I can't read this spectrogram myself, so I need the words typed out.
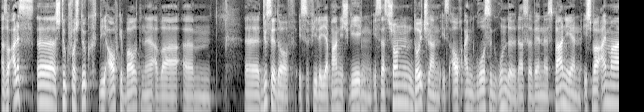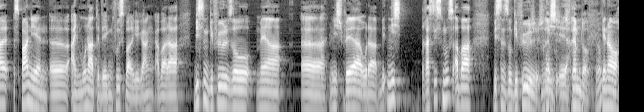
also alles äh, Stück für Stück, die aufgebaut, ne? aber ähm, äh, Düsseldorf ist viele japanisch gegen. Ist das schon Deutschland ist auch ein großer Grunde, dass äh, wenn Spanien, ich war einmal Spanien äh, ein Monat wegen Fußball gegangen, aber da bisschen Gefühl so mehr äh, nicht fair oder nicht Rassismus, aber bisschen so Gefühl, Fremd, nicht äh, Fremder, ne? Genau,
